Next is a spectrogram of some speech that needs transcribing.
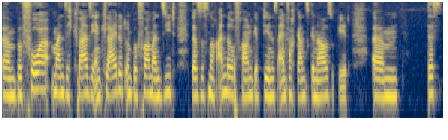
Ähm, bevor man sich quasi entkleidet und bevor man sieht, dass es noch andere Frauen gibt, denen es einfach ganz genauso geht. Ähm, dass,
